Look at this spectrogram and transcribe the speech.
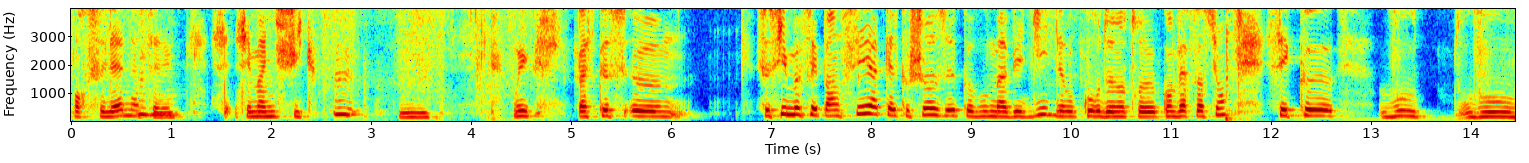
porcelaines, mm-hmm. c'est magnifique. Mm. Oui, parce que euh, ceci me fait penser à quelque chose que vous m'avez dit au cours de notre conversation, c'est que vous vous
